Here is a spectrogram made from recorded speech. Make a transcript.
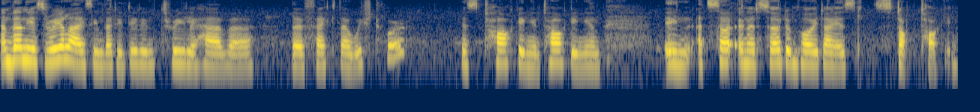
and then just realizing that it didn't really have uh, the effect I wished for. Just talking and talking and, in, at, and at a certain point I just stopped talking.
